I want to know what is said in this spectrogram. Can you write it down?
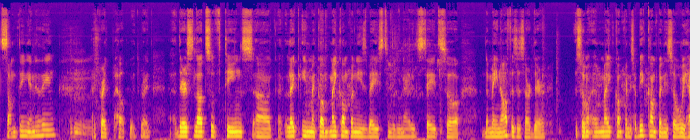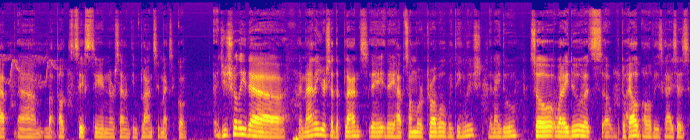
something, anything, I try to help with. Right? Uh, there's lots of things uh, like in my com- my company is based in the United States, so the main offices are there. So uh, my company is a big company, so we have um, about 16 or 17 plants in Mexico usually the the managers at the plants they they have some more trouble with english than i do. So what i do is uh, to help all of these guys is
